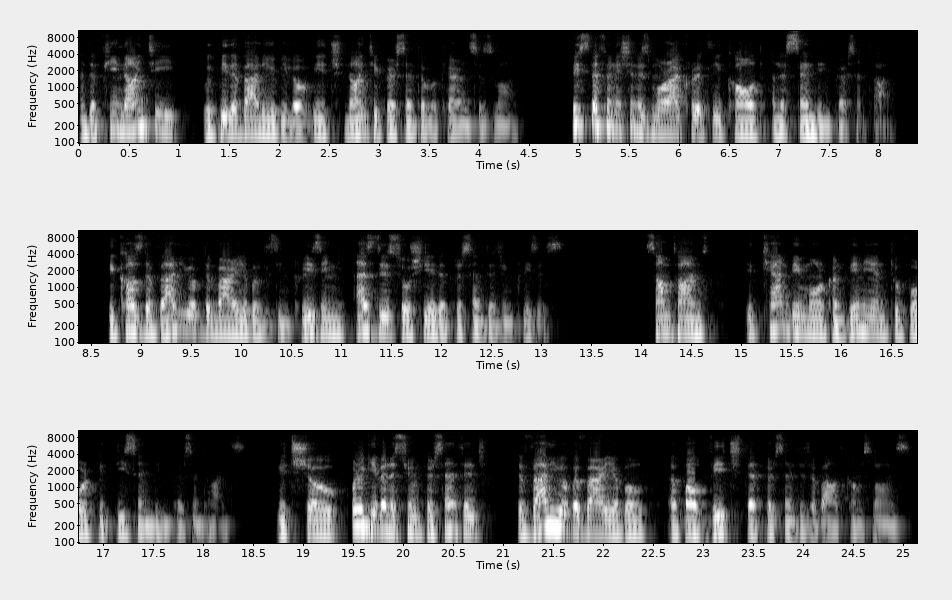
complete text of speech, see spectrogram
and the P90 would be the value below which 90% of occurrences lie. This definition is more accurately called an ascending percentile, because the value of the variable is increasing as the associated percentage increases. Sometimes it can be more convenient to work with descending percentiles, which show, for a given assumed percentage, the value of a variable above which that percentage of outcomes lies.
